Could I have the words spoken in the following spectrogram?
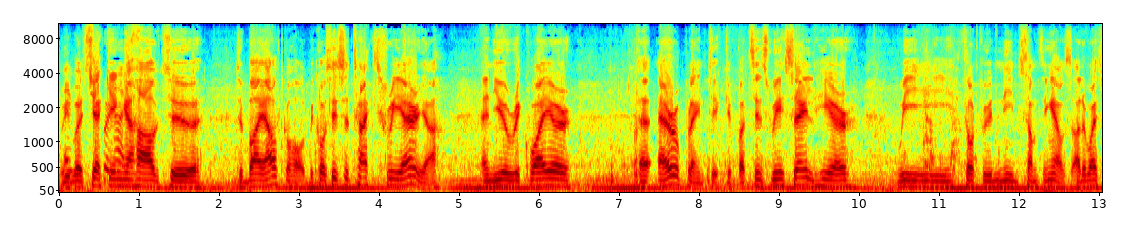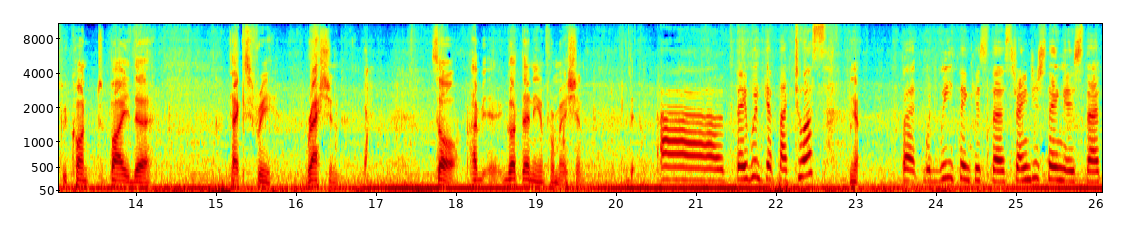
we They were were checking nice. how to to buy alcohol because it's a tax-free area and you require an aeroplane ticket. But since we sailed here, we thought we'd need something else. Otherwise, we can't buy the tax-free ration. So, have you got any information? Uh, they will get back to us. Yeah. But what we think is the strangest thing is that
